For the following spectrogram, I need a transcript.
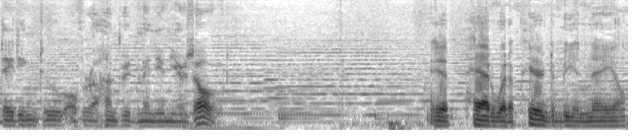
dating to over 100 million years old. It had what appeared to be a nail,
